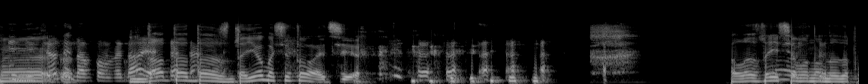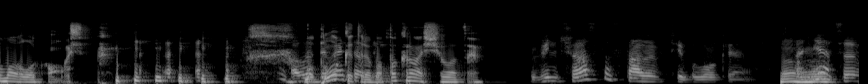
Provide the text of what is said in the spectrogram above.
Е, Нічого не напоминає. Да-да-да, знайома ситуація. Але здається, воно не допомогло комусь. Але Бо блоки дивися, треба він- покращувати. Він часто ставив ці блоки. А ні, це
